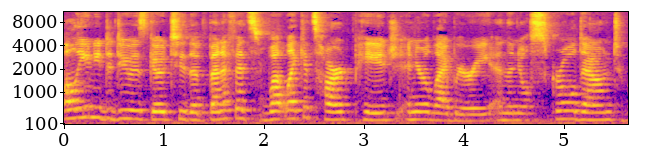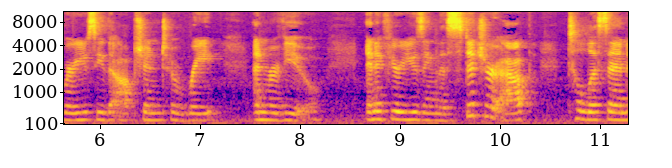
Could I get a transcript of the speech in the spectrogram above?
all you need to do is go to the Benefits What Like It's Hard page in your library, and then you'll scroll down to where you see the option to rate and review. And if you're using the Stitcher app to listen,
